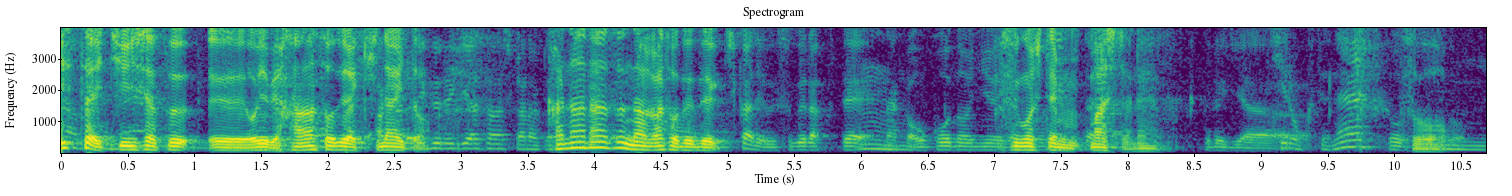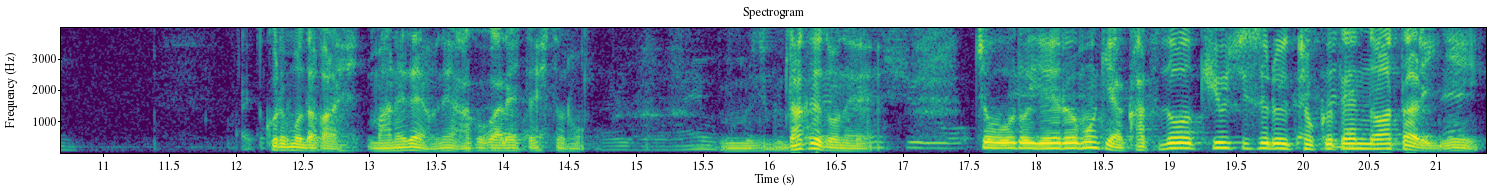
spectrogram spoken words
一切 T シャツ、えーおよび半袖は着ないと。必ず長袖で地下で薄暗くてなんかお香の匂いが過ごしてましたね。広くてねそうそうこれもだから真似だよね。憧れた人の。うん。だけどねちょうどイエローモンキーが活動を休止する直前のあたりに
